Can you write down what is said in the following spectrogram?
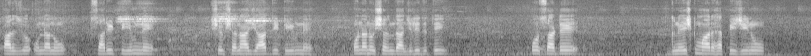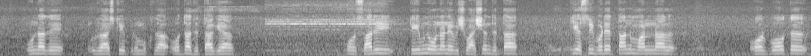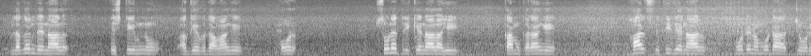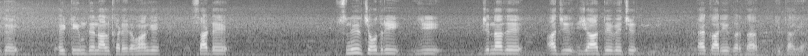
ਪਰ ਜੋ ਉਹਨਾਂ ਨੂੰ ਸਾਰੀ ਟੀਮ ਨੇ, ਸ਼ਿਵ ਸੈਨਾ ਆਜ਼ਾਦ ਦੀ ਟੀਮ ਨੇ, ਉਹਨਾਂ ਨੂੰ ਸ਼ਰਧਾਂਜਲੀ ਦਿੱਤੀ ਔਰ ਸਾਡੇ ਗਣੇਸ਼ ਕੁਮਾਰ ਹੈਪੀ ਜੀ ਨੂੰ ਉਹਨਾਂ ਦੇ ਰਾਸ਼ਟਰੀ ਪ੍ਰਮੁੱਖ ਦਾ ਅਹੁਦਾ ਦਿੱਤਾ ਗਿਆ ਔਰ ਸਾਰੀ ਟੀਮ ਨੂੰ ਉਹਨਾਂ ਨੇ ਵਿਸ਼ਵਾਸਨ ਦਿੱਤਾ ਕਿ ਅਸੀਂ ਬੜੇ ਤਨ ਮਨ ਨਾਲ ਔਰ ਬਹੁਤ ਲਗਨ ਦੇ ਨਾਲ ਇਸ ਟੀਮ ਨੂੰ ਅੱਗੇ ਵਧਾਵਾਂਗੇ ਔਰ ਸੋਹਣੇ ਤਰੀਕੇ ਨਾਲ ਅਸੀਂ ਕੰਮ ਕਰਾਂਗੇ। ਹਰ ਸਥਿਤੀ ਦੇ ਨਾਲ ਮੋਢੇ ਨਾਲ ਮੋਢਾ ਜੋੜ ਕੇ ਅਸੀਂ ਟੀਮ ਦੇ ਨਾਲ ਖੜੇ ਰਵਾਂਗੇ। ਸਾਡੇ ਸੁਨੀਲ ਚੌਧਰੀ ਜੀ ਜਿਨ੍ਹਾਂ ਦੇ ਅੱਜ ਯਾਦ ਦੇ ਵਿੱਚ ਇਹ ਕਾਰਜਕਰਤਾ ਕੀਤਾ ਗਿਆ।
